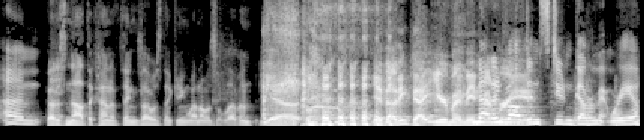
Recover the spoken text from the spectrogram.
Um, that is not the kind of things I was thinking when I was 11. Yeah. yeah, I think that year my main not memory involved in student government, were you?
